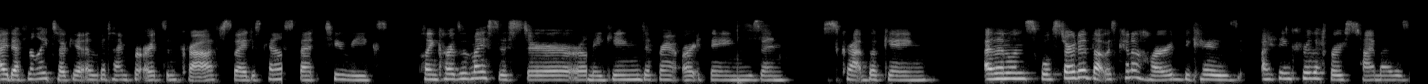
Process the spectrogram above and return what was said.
I definitely took it as a time for arts and crafts. So I just kind of spent two weeks playing cards with my sister or making different art things and scrapbooking. And then when school started, that was kind of hard because I think for the first time I was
